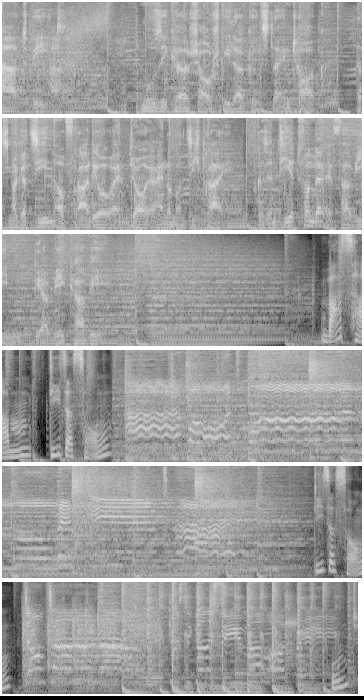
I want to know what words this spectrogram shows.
Artbeat. Musiker, Schauspieler, Künstler im Talk. Das Magazin auf Radio Enjoy 91.3. Präsentiert von der FH Wien, der WKW. Was haben dieser Song dieser Song und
